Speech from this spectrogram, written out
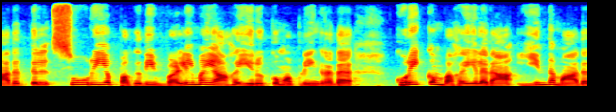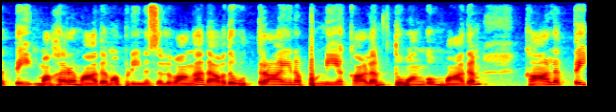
மாதத்தில் சூரிய பகுதி வலிமையாக இருக்கும் அப்படிங்கிறத குறிக்கும் வகையில் தான் இந்த மாதத்தை மகர மாதம் அப்படின்னு சொல்லுவாங்க. அதாவது உத்தராயண புண்ணிய காலம் துவங்கும் மாதம் காலத்தை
